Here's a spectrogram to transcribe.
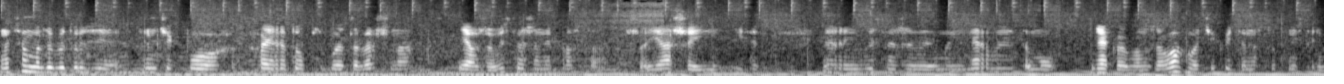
Так, на цьому, любі друзі, стрімчик по Хайретопс буде завершено. Я вже виснажений просто, що я ще і ігри виснажили мої нерви, тому дякую вам за увагу, очікуйте наступний стрім.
